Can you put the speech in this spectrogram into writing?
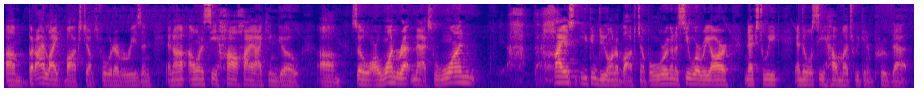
um, but I like box jumps for whatever reason, and I, I want to see how high I can go. Um, so our one rep max, one highest you can do on a box jump. Well, we're going to see where we are next week, and then we'll see how much we can improve that.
